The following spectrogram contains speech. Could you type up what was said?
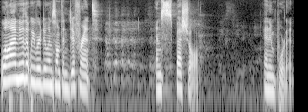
Well, I knew that we were doing something different and special and important.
